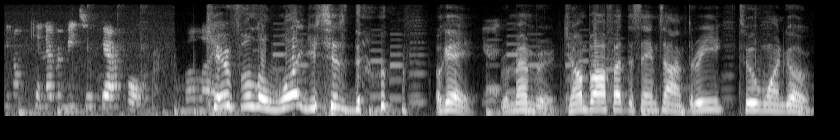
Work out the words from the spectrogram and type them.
You know, can never be too careful. Like, Careful of what? You're just dumb. okay, remember, jump off at the same time. Three, two, one, go.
